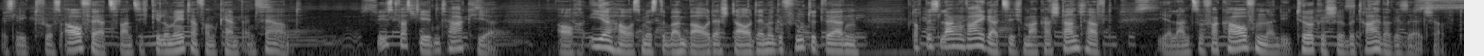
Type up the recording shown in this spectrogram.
Es liegt flussaufwärts 20 Kilometer vom Camp entfernt. Sie ist fast jeden Tag hier. Auch ihr Haus müsste beim Bau der Staudämme geflutet werden. Doch bislang weigert sich Maka standhaft, ihr Land zu verkaufen an die türkische Betreibergesellschaft.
